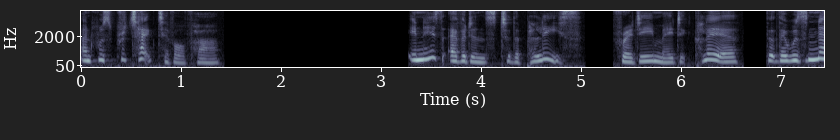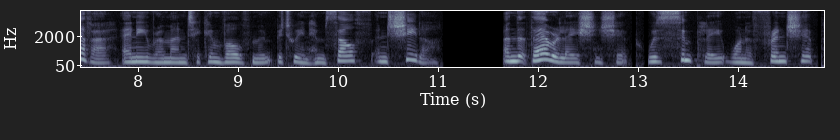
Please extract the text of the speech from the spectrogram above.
and was protective of her. In his evidence to the police, Freddie made it clear that there was never any romantic involvement between himself and Sheila, and that their relationship was simply one of friendship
